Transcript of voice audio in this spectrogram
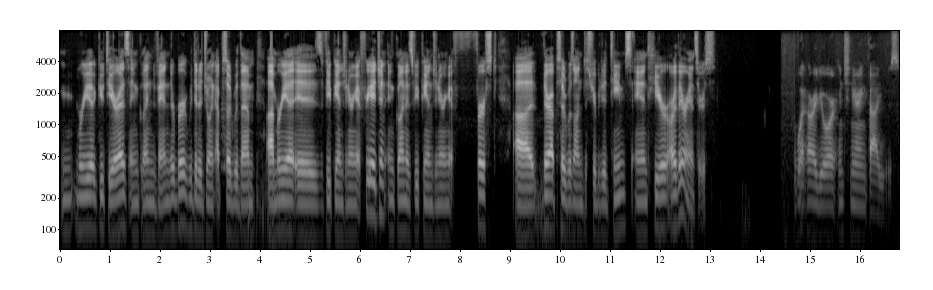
Maria Gutierrez and Glenn Vanderburg. We did a joint episode with them. Uh, Maria is VP Engineering at FreeAgent, and Glenn is VP Engineering at First. Uh, their episode was on distributed teams, and here are their answers. What are your engineering values?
